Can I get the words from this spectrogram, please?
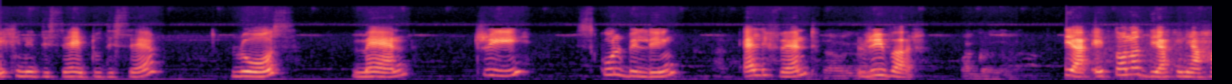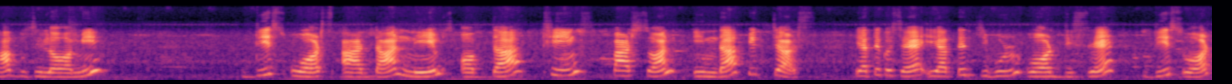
এইখিনি দিছে এইটো দিছে। Rose man tree school building elephant river এতিয়া এই তলত দিয়াখিনি আহা বুজি লওঁ আমি। This words are the names of the things person in the pictures ইয়াতে কৈছে ইয়াতে যিবোৰ ৱৰ্ড দিছে দিছ ৱৰ্ড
